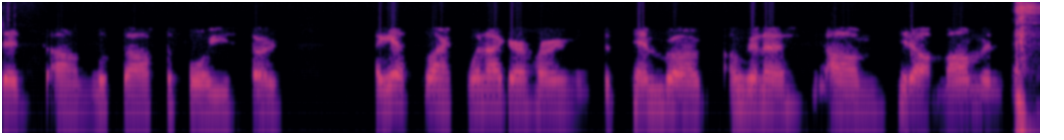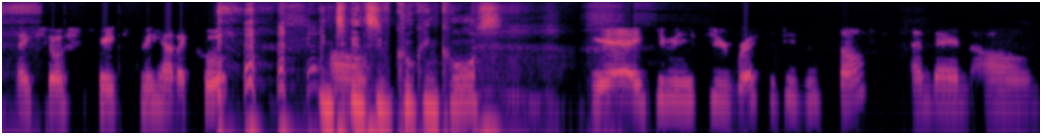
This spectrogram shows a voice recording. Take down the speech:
said, um, looked after for you. So I guess like when I go home in September, I'm gonna um, hit up mum and make sure she teaches me how to cook. Intensive um, cooking course. Yeah, give me a few recipes and stuff, and then um,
